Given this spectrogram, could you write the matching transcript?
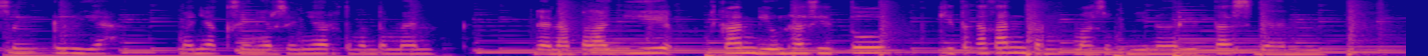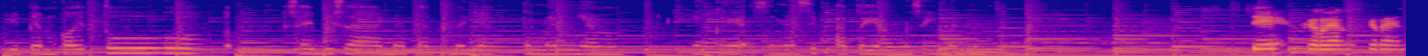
seru ya banyak senior senior teman-teman dan apalagi kan di Unhas itu kita kan termasuk minoritas dan di Pemko itu saya bisa dapat banyak teman yang yang kayak senasib atau yang seiman gitu. Deh, keren-keren.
